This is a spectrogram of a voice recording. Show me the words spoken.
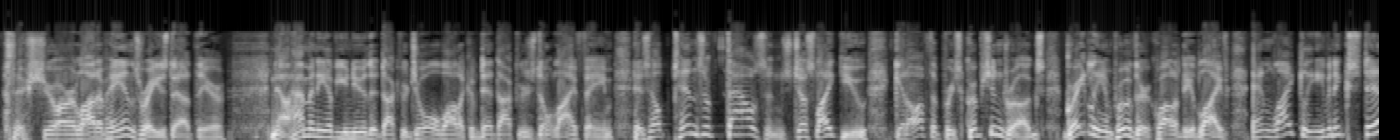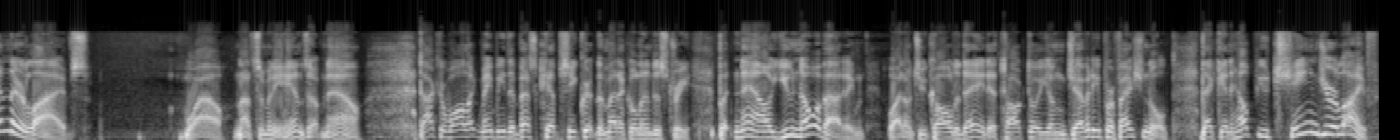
There sure are a lot of hands raised out there. Now, how many of you knew that Dr. Joel Wallach of Dead Doctors Don't Lie fame has helped tens of thousands just like you get off the prescription drugs, greatly improve their quality of life, and likely even extend their lives? Wow, not so many hands up now. Dr. Wallach may be the best kept secret in the medical industry, but now you know about him. Why don't you call today to talk to a longevity professional that can help you change your life?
